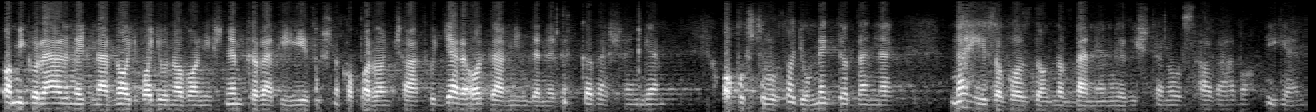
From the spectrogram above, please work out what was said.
Amikor elmegy, mert nagy vagyona van, és nem követi Jézusnak a parancsát, hogy gyere, add el mindenedet, kövess engem, apostolok nagyon megdöbbennek, nehéz a gazdagnak bemenni az Isten országába. Igen.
